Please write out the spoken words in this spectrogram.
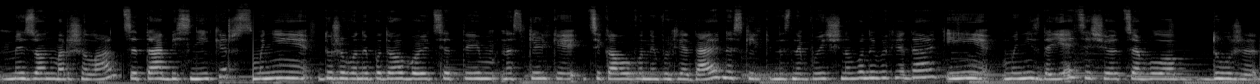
Maison Margiela. Це табі Sneakers. Мені дуже вони подобаються тим, наскільки цікаво вони виглядають, наскільки незвично вони виглядають. І мені здається, що це було б дуже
